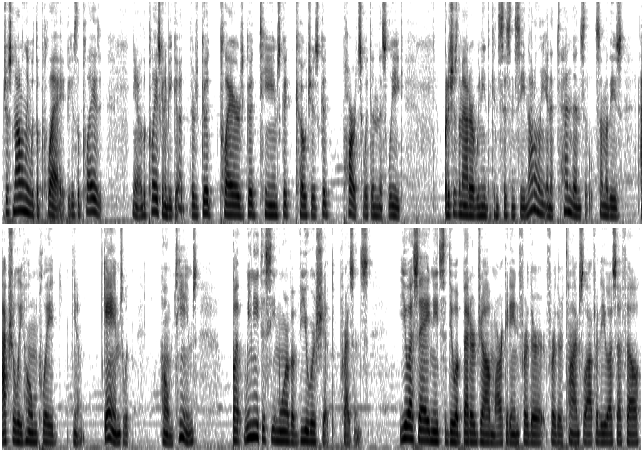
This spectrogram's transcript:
just not only with the play, because the play is, you know, the play is going to be good. There's good players, good teams, good coaches, good parts within this league. But it's just a matter of we need the consistency, not only in attendance at some of these actually home played, you know, games with home teams, but we need to see more of a viewership presence. USA needs to do a better job marketing for their for their time slot for the USFL.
